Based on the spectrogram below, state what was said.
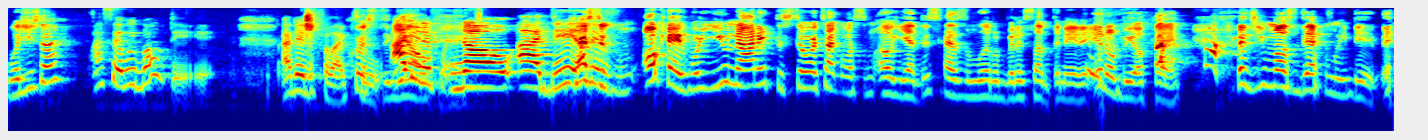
What'd you say? I said we both did. I did it for like two. Krista, I did it. For, okay. no, I did. I did okay, were you not at the store talking about some? Oh yeah, this has a little bit of something in it. It'll be okay because you most definitely did that.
